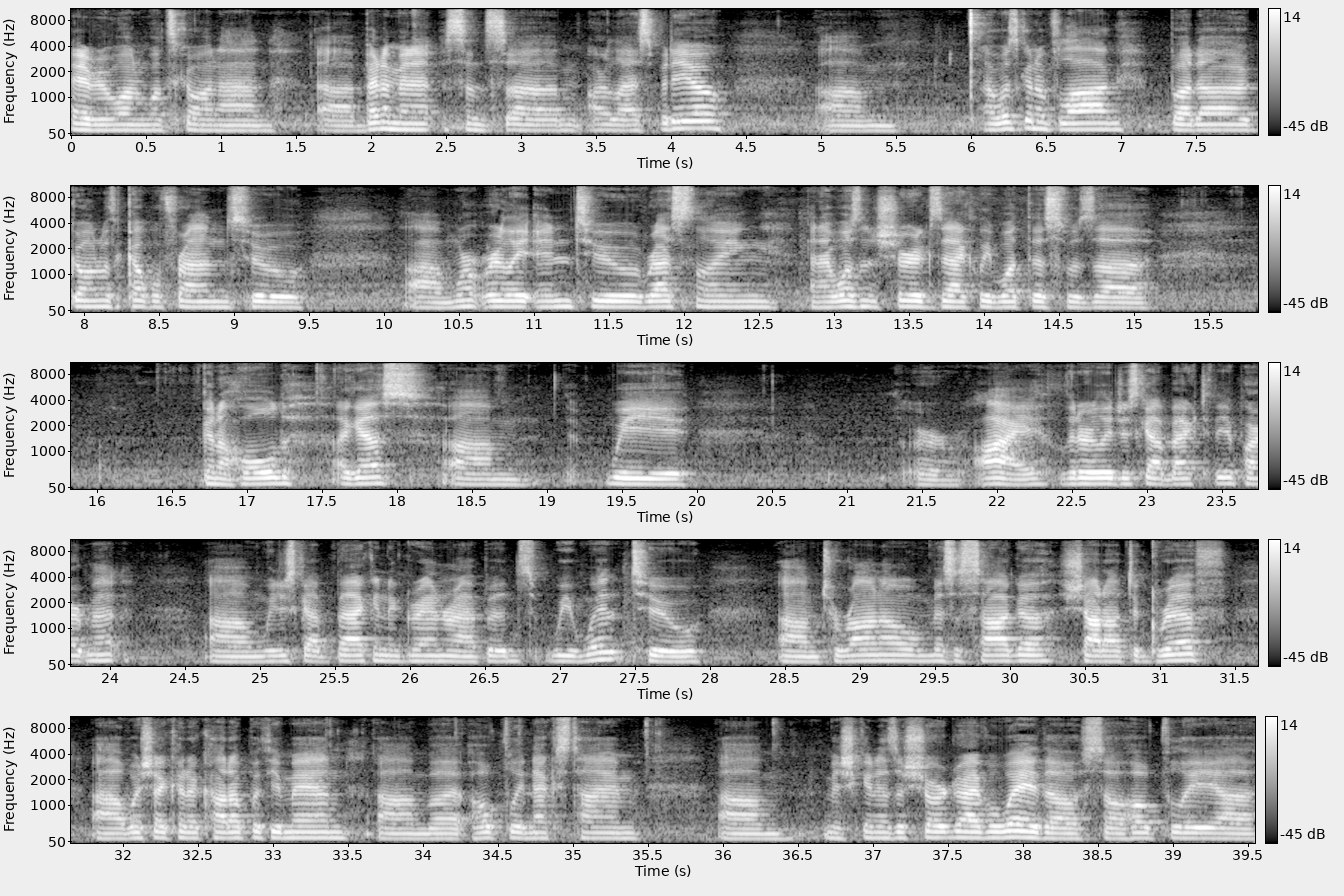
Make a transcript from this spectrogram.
Hey everyone, what's going on? Uh, been a minute since um, our last video. Um, I was gonna vlog, but uh, going with a couple friends who um, weren't really into wrestling, and I wasn't sure exactly what this was uh, gonna hold. I guess um, we, or I, literally just got back to the apartment. Um, we just got back into Grand Rapids. We went to um, Toronto, Mississauga. Shout out to Griff. Uh, wish I could have caught up with you, man. Um, but hopefully next time. Um, Michigan is a short drive away, though, so hopefully, uh,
